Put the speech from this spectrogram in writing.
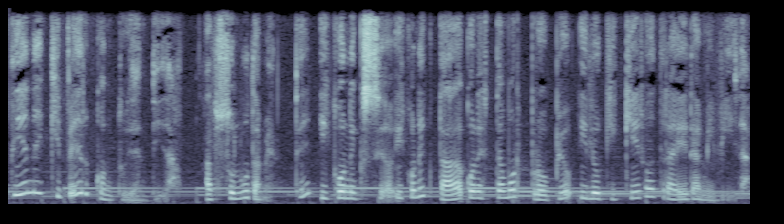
tiene que ver con tu identidad, absolutamente, y, conexión, y conectada con este amor propio y lo que quiero atraer a mi vida.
